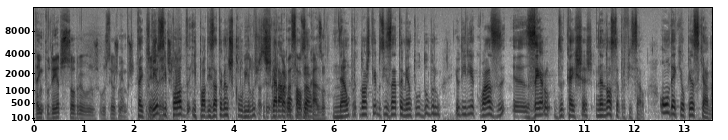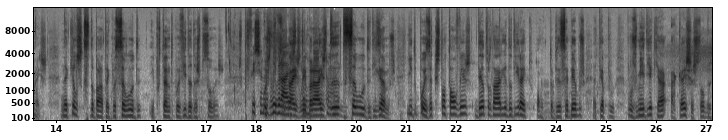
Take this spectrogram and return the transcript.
tem poderes sobre os, os seus membros. Tem poderes e pode, e pode exatamente excluí-los se chegar à conclusão. algum caso? Não, porque nós temos exatamente o dobro, eu diria quase uh, zero de queixas na nossa profissão. Onde é que eu penso que há mais? Naqueles que se debatem com a saúde e, portanto, com a vida das pessoas. Os profissionais, Os profissionais liberais, liberais de, de, saúde, digamos. E depois a questão, talvez, dentro da área de direito, onde também sabemos, até por, pelos mídias, que há, há, queixas sobre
